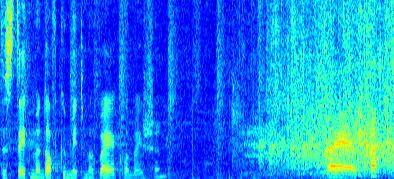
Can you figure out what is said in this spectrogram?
the statement of commitment by acclamation?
